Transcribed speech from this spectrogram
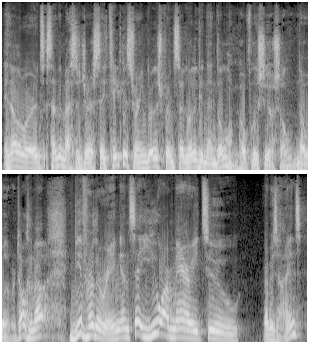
In other words, send a messenger, say, take this ring, go to Sprinza, go to Genendel, hopefully she'll, she'll know what we're talking about. Give her the ring and say, you are married to Rabbi Zions,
